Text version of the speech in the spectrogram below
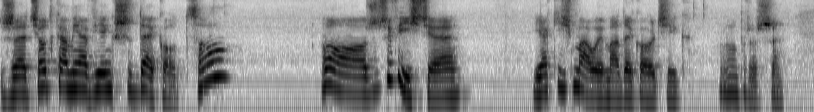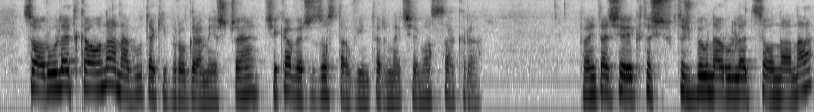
Że ciotka miała większy dekot. Co? O, rzeczywiście. Jakiś mały ma dekolcik. No proszę. Co, ruletka Onana był taki program jeszcze. Ciekawe, czy został w internecie. Masakra. Pamiętacie, ktoś, ktoś był na ruletce Onana?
